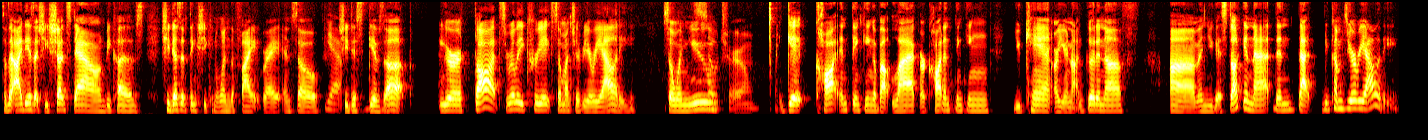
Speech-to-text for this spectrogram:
so the idea is that she shuts down because she doesn't think she can win the fight, right? And so Yeah. she just gives up. Your thoughts really create so much of your reality. So when you So true. get caught in thinking about lack or caught in thinking you can't or you're not good enough, um, and you get stuck in that, then that becomes your reality.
